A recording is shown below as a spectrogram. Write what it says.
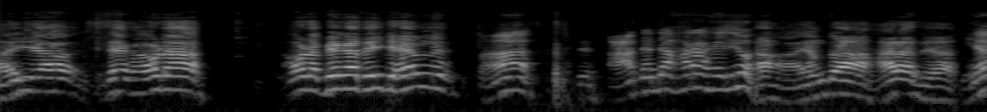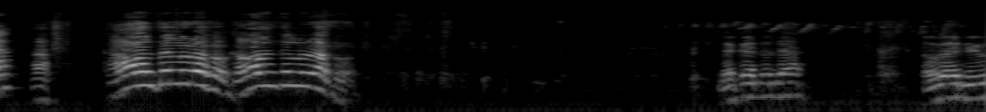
અહીંયા આવડા આવડા ભેગા થઈ ગયા એમ ને હા. આ દાદા હારા હે લ્યો. હા એમ તો હારા છે હે? હા. ખાવાનું ચાલુ રાખો ખાવાનું ચાલુ રાખો. લખા દાદા. હવે રીવ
